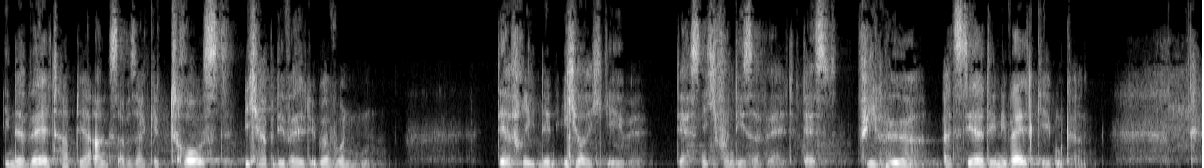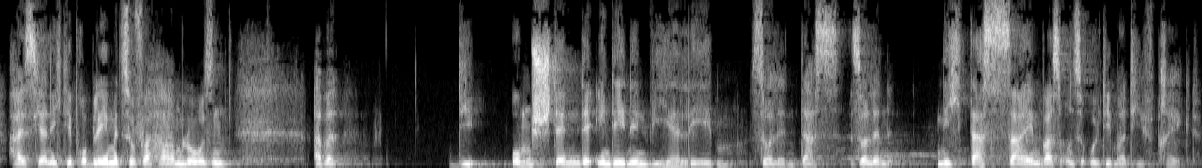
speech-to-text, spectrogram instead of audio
In der Welt habt ihr Angst, aber seid getrost, ich habe die Welt überwunden. Der Frieden, den ich euch gebe, der ist nicht von dieser Welt, der ist viel höher als der, den die Welt geben kann. Heißt ja nicht, die Probleme zu verharmlosen, aber die Umstände, in denen wir leben, sollen das, sollen nicht das sein, was uns ultimativ prägt.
